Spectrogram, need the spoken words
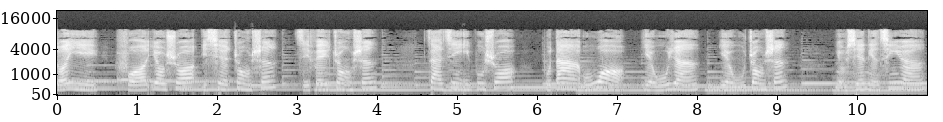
所以佛又说一切众生即非众生。再进一步说，不但无我，也无人，也无众生。有些年轻人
